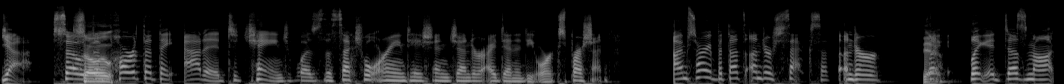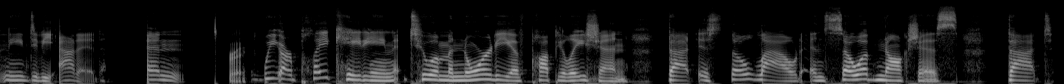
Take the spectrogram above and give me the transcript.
Yeah. So, So- the part that they added to change was the sexual orientation, gender identity, or expression. I'm sorry, but that's under sex. That's under Yeah. like like it does not need to be added. And Correct. we are placating to a minority of population that is so loud and so obnoxious that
